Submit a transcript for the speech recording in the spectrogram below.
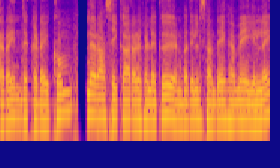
நிறைந்து கிடைக்கும். மீன ராசிக்காரர்களுக்கு என்பதில் சந்தேகமே இல்லை.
